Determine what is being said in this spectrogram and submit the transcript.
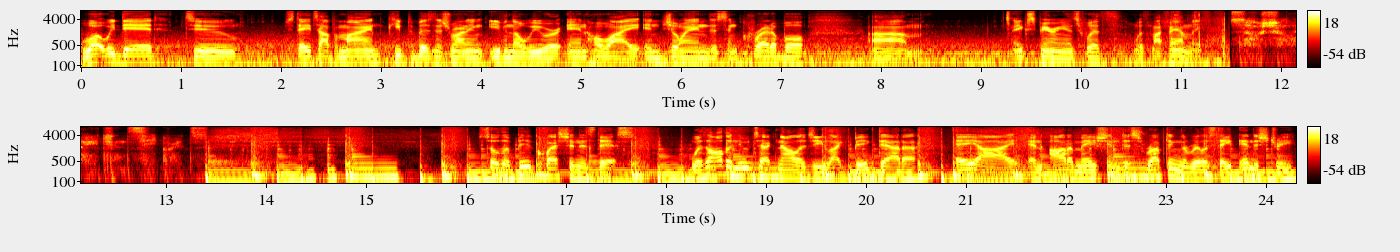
what we did to stay top of mind, keep the business running, even though we were in Hawaii enjoying this incredible um, experience with, with my family. Social agent secrets. So, the big question is this with all the new technology like big data, AI, and automation disrupting the real estate industry,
